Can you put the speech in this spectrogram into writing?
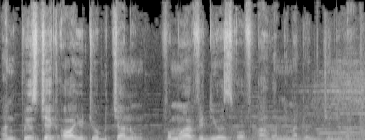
and please check our YouTube channel for more videos of other nematode genera.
